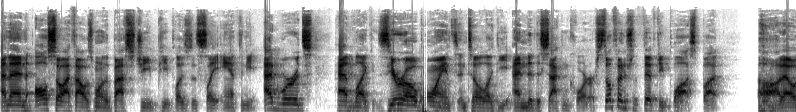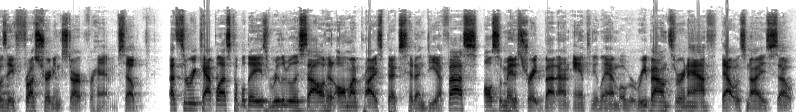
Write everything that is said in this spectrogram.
And then also, I thought was one of the best GP plays of the slate. Anthony Edwards had like zero points until like the end of the second quarter. Still finished with 50 plus, but oh, that was a frustrating start for him. So that's the recap last couple days. Really, really solid. Hit all my prize picks, hit on DFS. Also made a straight bet on Anthony Lamb over rebounds three and a half. That was nice. So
